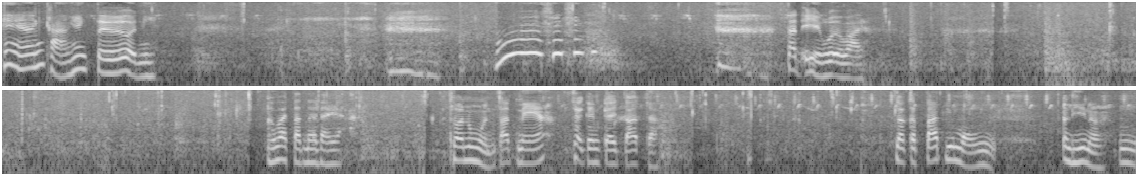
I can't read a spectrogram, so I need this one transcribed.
แห้ง ขางแห้งเตออันนี้ตัดเองเว้ยไว้เอาไว้ตัดอะไรอะทอนหุ่นตัดแหน่ใส่กันไกรตัดจ้ะแล้วก็ตัดอยู่หมองนี่อันนี้นะอืม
